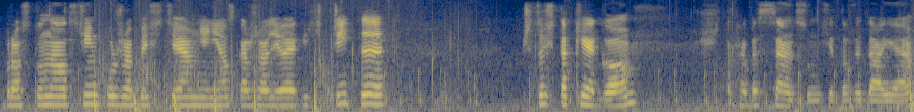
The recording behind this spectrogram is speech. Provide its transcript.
po prostu na odcinku, żebyście mnie nie oskarżali o jakieś cheaty czy coś takiego. Trochę bez sensu mi się to wydaje.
